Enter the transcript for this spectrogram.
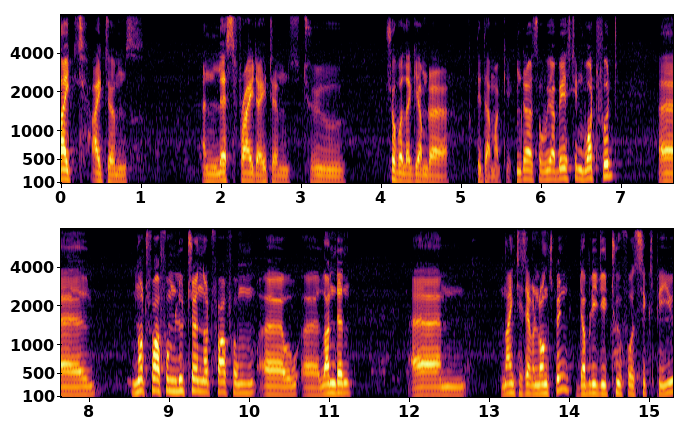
light items and less fried items to সবার লাগে আমরা দিতাম আর কি আমরা so we are based in Watford uh, not far from Luton not far from uh, uh, London um, 97 Long Spring, WD246PU.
